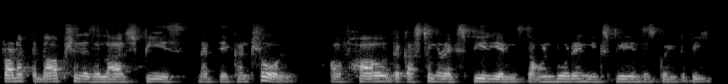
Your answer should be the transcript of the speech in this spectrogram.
product adoption is a large piece that they control of how the customer experience, the onboarding experience is going to be.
